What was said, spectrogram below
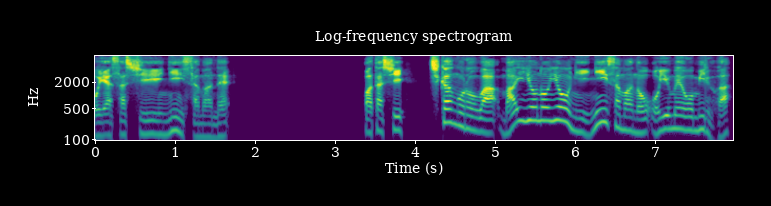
お優しい兄様ね。私、近頃は毎夜のように兄様のお夢を見るわ。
